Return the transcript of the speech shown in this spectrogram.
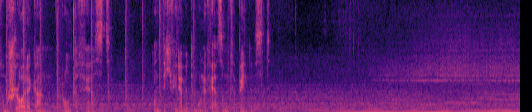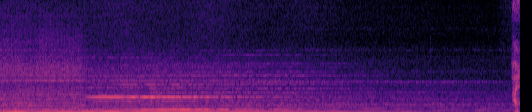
vom Schleudergang runterfährst und dich wieder mit dem Universum verbindest. Hi,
